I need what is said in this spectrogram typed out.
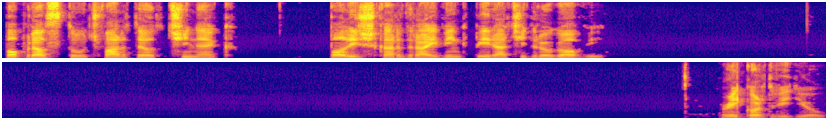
Po prostu czwarty odcinek Polish Car Driving Piraci Drogowi. Record video.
